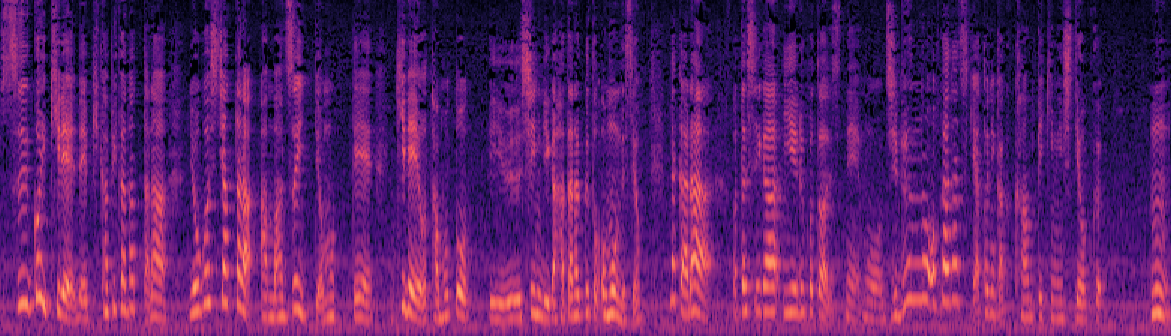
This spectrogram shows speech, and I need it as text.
すごい綺麗でピカピカだったら汚しちゃったらあまずいって思って綺麗を保とうってっていう心理が働くと思うんですよ。だから私が言えることはですねもう自分のお片付けはとにかく完璧にしておく。うん。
